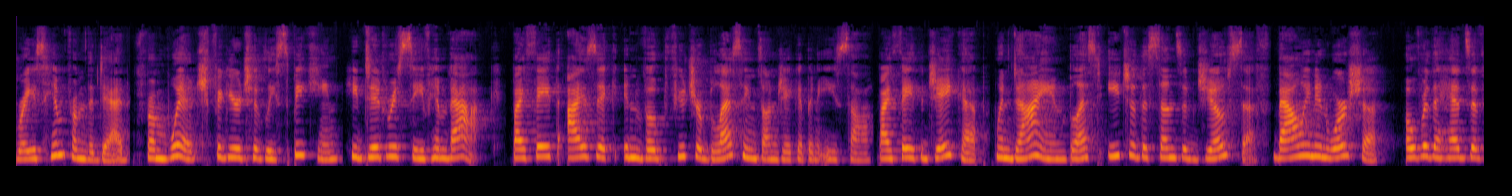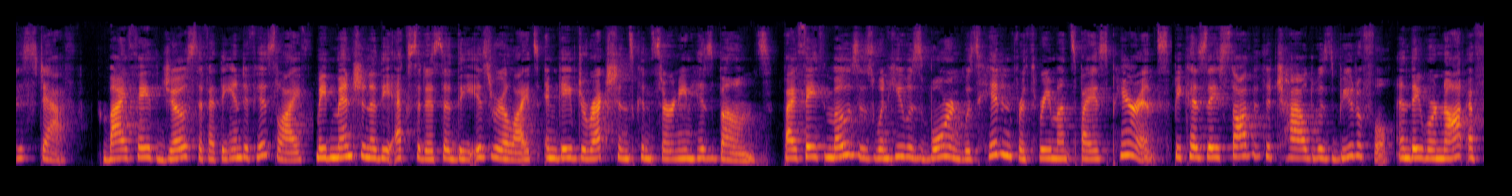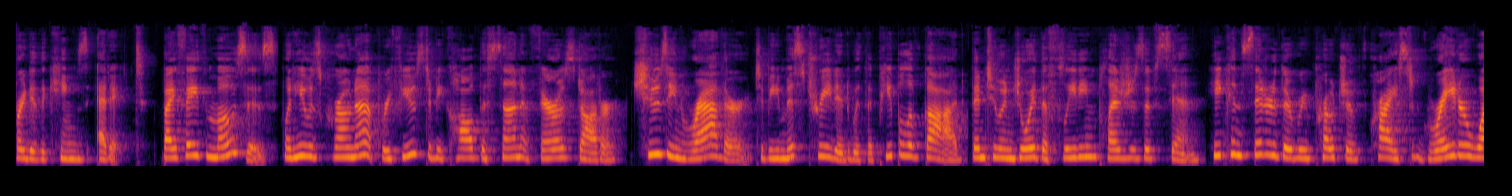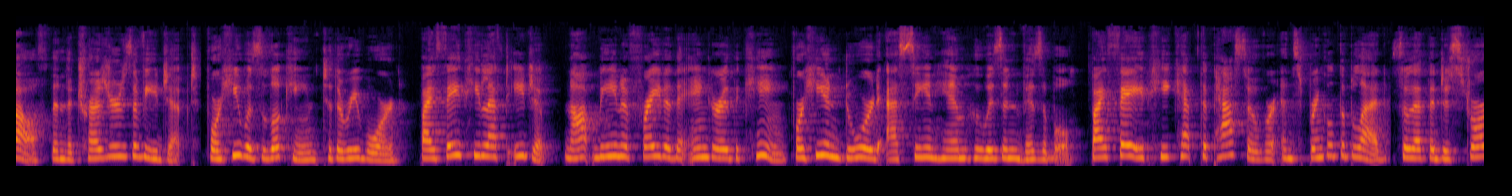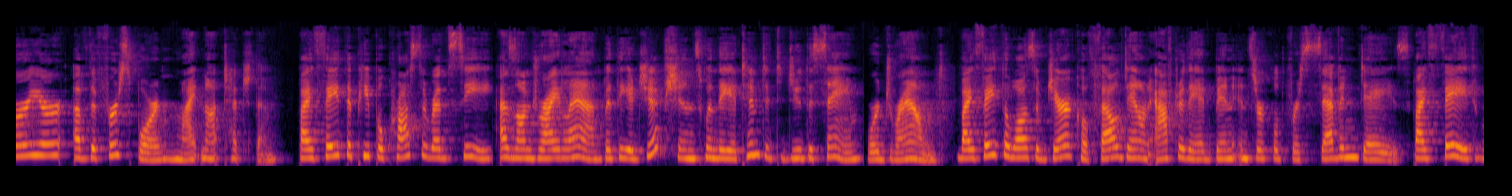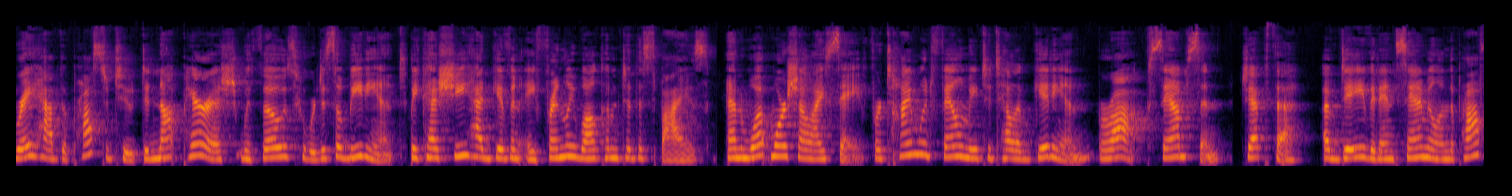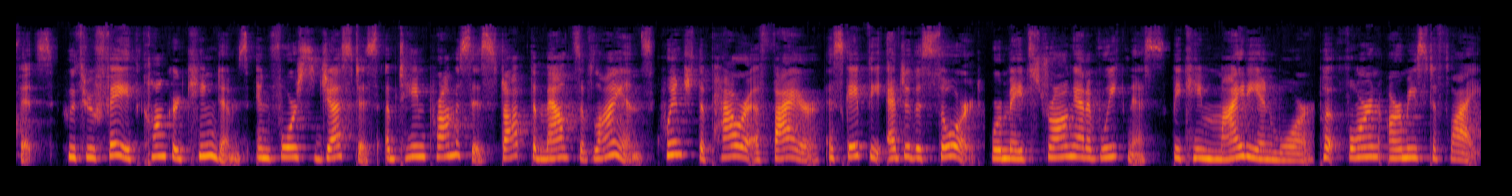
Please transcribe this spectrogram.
raise him from the dead, from which, figuratively speaking, he did receive him back. By faith, Isaac invoked future blessings on Jacob and Esau. By faith, Jacob, when dying, blessed each of the sons of Joseph, bowing in worship over the heads of his staff. By faith, Joseph, at the end of his life, made mention of the exodus of the Israelites and gave directions concerning his bones. By faith, Moses, when he was born, was hidden for three months by his parents because they saw that the child was beautiful and they were not afraid of the king's edict. By faith, Moses, when he was grown up, refused to be called the son of Pharaoh's daughter, choosing rather to be mistreated with the people of God than to enjoy the fleeting pleasures of sin. He considered the reproach of Christ greater wealth than the treasures of Egypt, for he was looking to the reward. By faith he left Egypt, not being afraid of the anger of the king, for he endured as seeing him who is invisible. By faith he kept the Passover and sprinkled the blood, so that the destroyer of the firstborn might not touch them. By faith, the people crossed the Red Sea as on dry land, but the Egyptians, when they attempted to do the same, were drowned. By faith, the walls of Jericho fell down after they had been encircled for seven days. By faith, Rahab the prostitute did not perish with those who were disobedient, because she had given a friendly welcome to the spies. And what more shall I say? For time would fail me to tell of Gideon, Barak, Samson, Jephthah, of David and Samuel and the prophets, who through faith conquered kingdoms, enforced justice, obtained promises, stopped the mouths of lions, quenched the power of fire, escaped the edge of the sword, were made strong out of weakness, became mighty in war, put foreign armies to flight.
